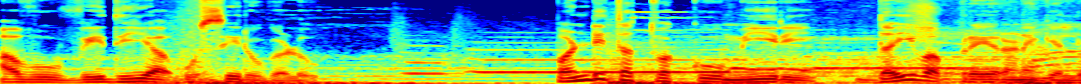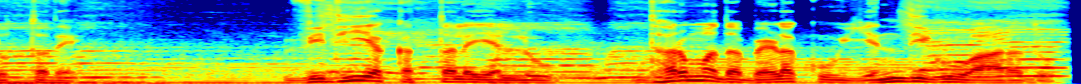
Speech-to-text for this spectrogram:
ಅವು ವಿಧಿಯ ಉಸಿರುಗಳು. ಪಂಡಿತತ್ವಕ್ಕೂ ಮೀರಿ ದೈವ ಪ್ರೇರಣೆ ಗೆಲ್ಲುತ್ತದೆ. ವಿಧಿಯ ಕತ್ತಲೆಯಲ್ಲೂ ಧರ್ಮದ ಬೆಳಕು ಎಂದಿಗೂ ಆರದು.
